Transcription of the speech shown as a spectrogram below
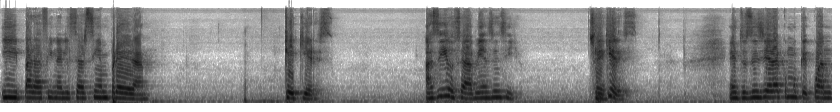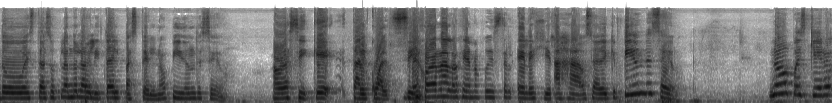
Y para finalizar siempre era, ¿qué quieres? Así, o sea, bien sencillo. ¿Qué quieres? Entonces ya era como que cuando está soplando la velita del pastel, ¿no? Pide un deseo. Ahora sí que tal cual. Mejor analogía no pudiste elegir. Ajá, o sea, de que pide un deseo no, pues quiero,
